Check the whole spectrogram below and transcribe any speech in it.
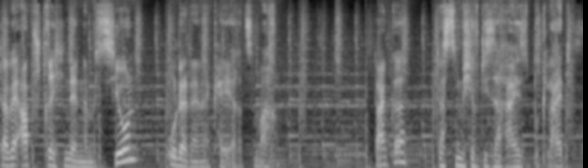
dabei Abstriche in deiner Mission oder deiner Karriere zu machen. Danke, dass du mich auf dieser Reise begleitest.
